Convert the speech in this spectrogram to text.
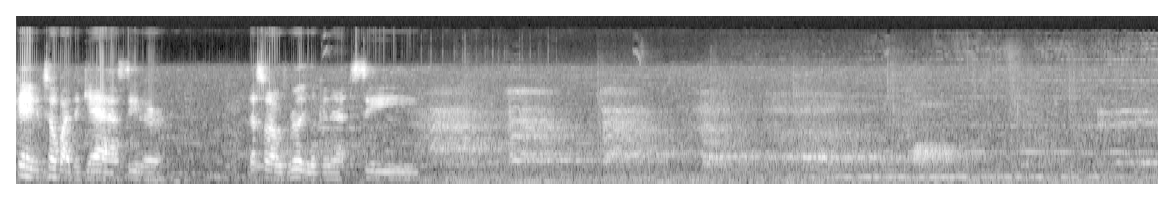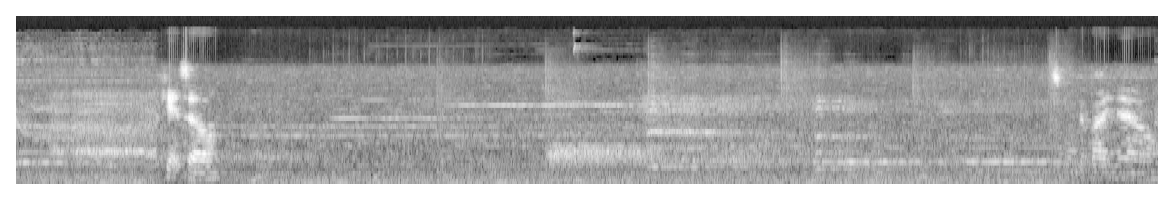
Can't even tell by the gas either. That's what I was really looking at to see. I can't tell. By now.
